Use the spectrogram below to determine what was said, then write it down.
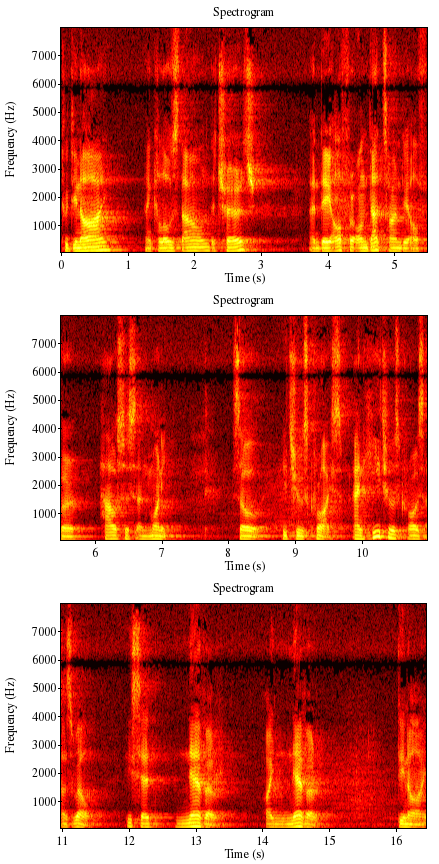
to deny and close down the church. And they offer, on that time, they offer houses and money. So he chose Christ. And he chose Christ as well. He said, Never, I never deny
